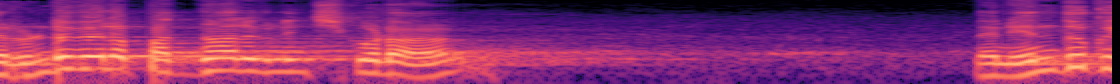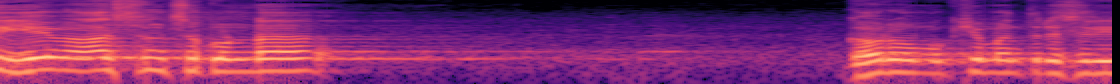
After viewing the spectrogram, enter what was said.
రెండు వేల పద్నాలుగు నుంచి కూడా నేను ఎందుకు ఏమి ఆశించకుండా గౌరవ ముఖ్యమంత్రి శ్రీ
